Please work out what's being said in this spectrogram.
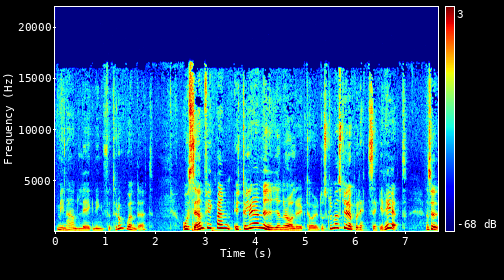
min handläggning förtroendet? Och sen fick man ytterligare en ny generaldirektör. Då skulle man styra på rättssäkerhet. Alltså,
